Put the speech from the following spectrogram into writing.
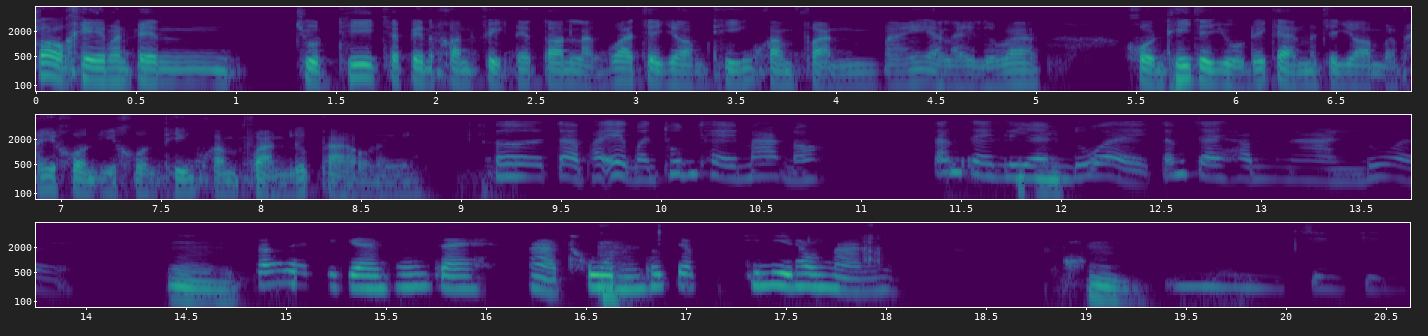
ก็โอเคมันเป็นจุดที่จะเป็นคอนฟ lict ในตอนหลังว่าจะยอมทิ้งความฝันไหมอะไร หรือว่าคนที่จะอยู่ด้วยกันมันจะยอมแบบให้คนอีกคนทิ้งความฝันหรือเปล่าอะไรเงี้ยเออแต่พระเอกมันทุ่มเทมากเนาะตั้งใจเรียนอืมด้วย ตั้งใจทำงานด้วย อืม ตั้งใจปีแกนตั้งใจหาทุนเพื่อจะที่นี่เท่านั้น อืมอืมจริงๆ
